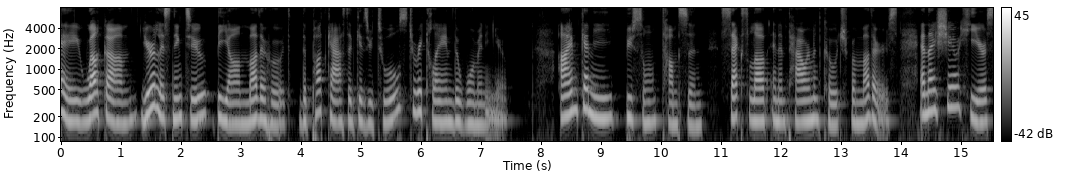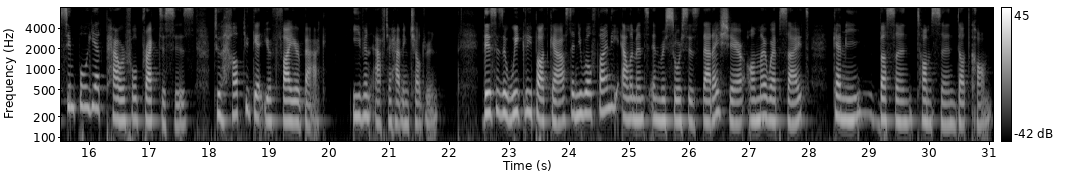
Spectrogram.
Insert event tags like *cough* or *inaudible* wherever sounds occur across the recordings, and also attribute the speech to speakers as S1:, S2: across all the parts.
S1: Hey, welcome. You're listening to Beyond Motherhood, the podcast that gives you tools to reclaim the woman in you. I'm Camille Busson Thompson, sex, love, and empowerment coach for mothers, and I share here simple yet powerful practices to help you get your fire back, even after having children. This is a weekly podcast, and you will find the elements and resources that I share on my website camillebussenthompson.com.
